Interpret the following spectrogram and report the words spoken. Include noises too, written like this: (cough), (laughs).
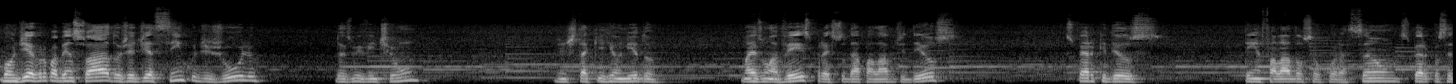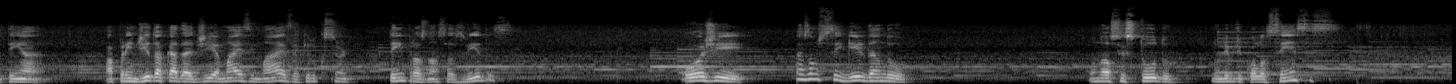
Bom dia, grupo abençoado. Hoje é dia 5 de julho de 2021. A gente está aqui reunido mais uma vez para estudar a palavra de Deus. Espero que Deus tenha falado ao seu coração. Espero que você tenha aprendido a cada dia mais e mais aquilo que o Senhor tem para as nossas vidas. Hoje nós vamos seguir dando o nosso estudo no livro de Colossenses.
